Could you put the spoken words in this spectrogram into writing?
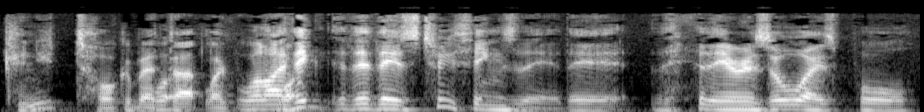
can you talk about well, that? Like, well, what? I think there's two things there. There, there is always Paul.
